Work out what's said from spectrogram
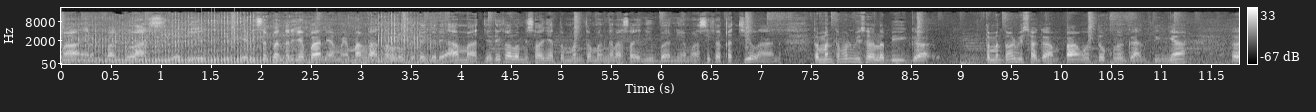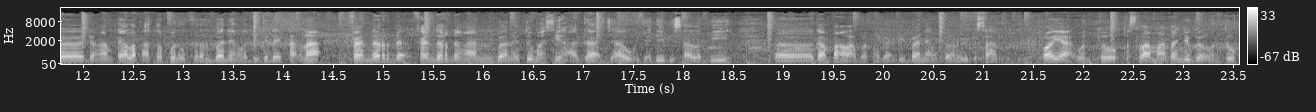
R14. Jadi ini sebenarnya ban yang memang nggak terlalu gede-gede amat. Jadi kalau misalnya teman-teman ngerasa ini bannya masih kekecilan, teman-teman bisa lebih gak teman-teman bisa gampang untuk ngegantinya uh, dengan pelek ataupun ukuran ban yang lebih gede karena fender fender dengan ban itu masih agak jauh jadi bisa lebih uh, gampang lah buat ngeganti ban yang ukuran lebih besar. Oh ya, untuk keselamatan juga untuk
